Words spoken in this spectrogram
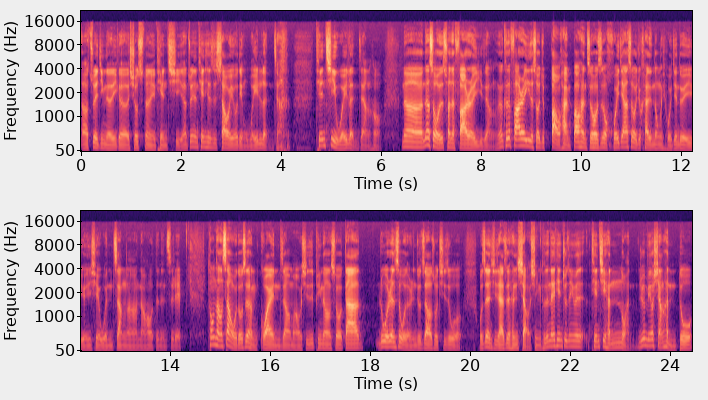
呃最近的一个休斯顿的天气，然后最近的天气是稍微有点微冷这样，天气微冷这样哈。那那时候我是穿着发热衣这样，那可是发热衣的时候就暴汗，暴汗之后之后回家的时候我就开始弄火箭队员一些文章啊，然后等等之类。通常上我都是很乖，你知道吗？我其实平常的时候大家。如果认识我的人就知道，说其实我我这人其实还是很小心。可是那天就是因为天气很暖，就没有想很多。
